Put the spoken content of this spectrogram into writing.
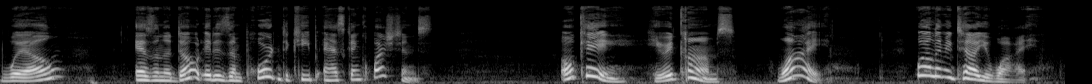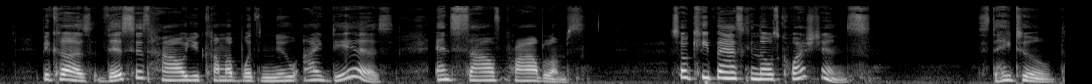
Well, as an adult, it is important to keep asking questions. Okay, here it comes. Why? Well, let me tell you why. Because this is how you come up with new ideas and solve problems. So keep asking those questions. Stay tuned.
